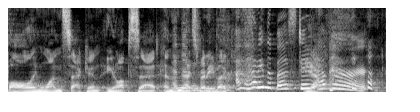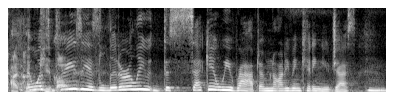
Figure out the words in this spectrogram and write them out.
bawling one second, you know, upset, and, the And then next minute you'd be like, I'm having the best day Yeah. ever. I couldn't and what's keep up. crazy is literally the second we wrapped, I'm not even kidding you, Jess. Hmm.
